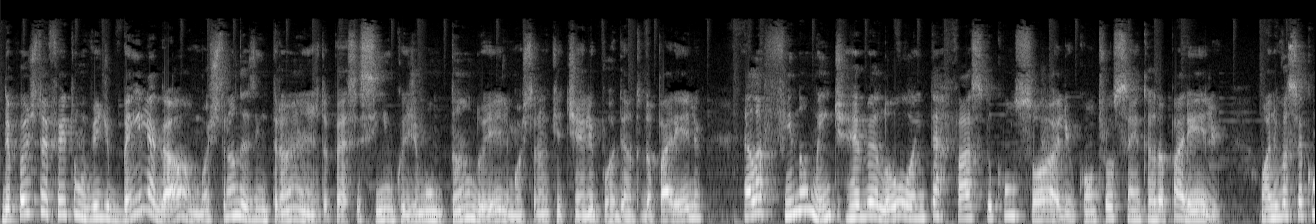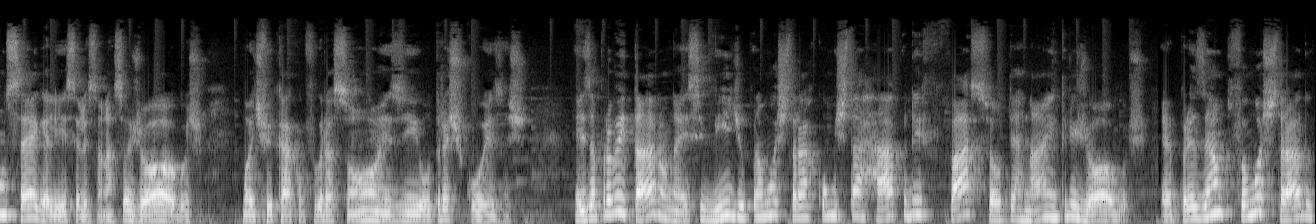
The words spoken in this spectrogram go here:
Depois de ter feito um vídeo bem legal mostrando as entranhas do PS5, desmontando ele, mostrando o que tinha ali por dentro do aparelho, ela finalmente revelou a interface do console, o Control Center do aparelho, onde você consegue ali selecionar seus jogos, modificar configurações e outras coisas. Eles aproveitaram né, esse vídeo para mostrar como está rápido e fácil alternar entre jogos. É, por exemplo, foi mostrado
